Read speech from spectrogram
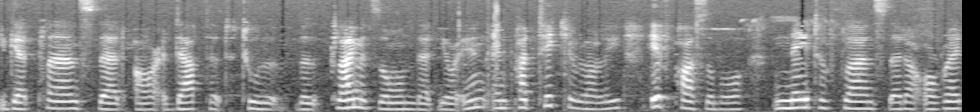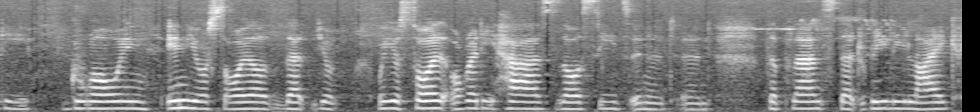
you get plants that are adapted to the climate zone that you're in, and particularly, if possible, native plants that are already growing in your soil that your where your soil already has those seeds in it and the plants that really like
